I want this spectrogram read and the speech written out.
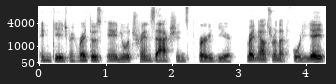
engagement, right? Those annual transactions per year. Right now, it's around that 48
